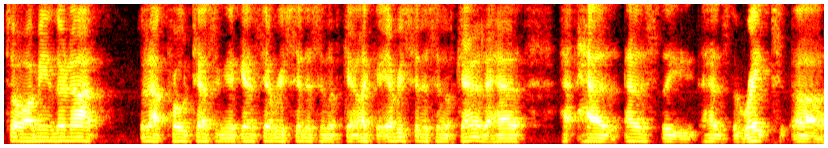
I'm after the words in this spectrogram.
So I mean, they're not they're not protesting against every citizen of Canada. Like every citizen of Canada has has has the has the right uh,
